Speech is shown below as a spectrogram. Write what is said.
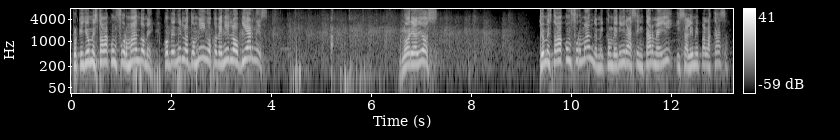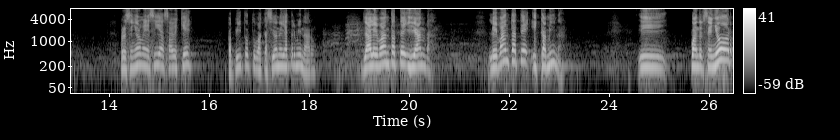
porque yo me estaba conformándome con venir los domingos, con venir los viernes. Gloria a Dios. Yo me estaba conformándome con venir a sentarme ahí y salirme para la casa. Pero el Señor me decía, ¿sabes qué? Papito, tus vacaciones ya terminaron. Ya levántate y anda. Levántate y camina. Y cuando el Señor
